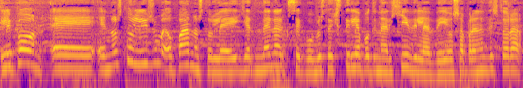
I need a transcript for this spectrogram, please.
Λοιπόν, ε, ενώ στολίζουμε, ο Πάνος το λέει για την έναρξη τη εκπομπής, το έχει στείλει από την αρχή δηλαδή. Ο Σαπρανίδης τώρα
